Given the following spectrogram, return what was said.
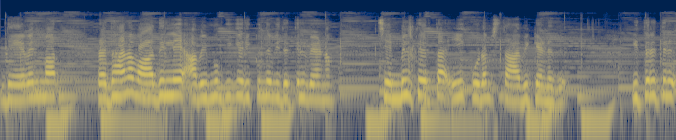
ദേവന്മാർ പ്രധാന വാതിലിനെ അഭിമുഖീകരിക്കുന്ന വിധത്തിൽ വേണം ചെമ്പിൽ തീർത്ത ഈ കുടം സ്ഥാപിക്കേണ്ടത്. ഇത്തരത്തിൽ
